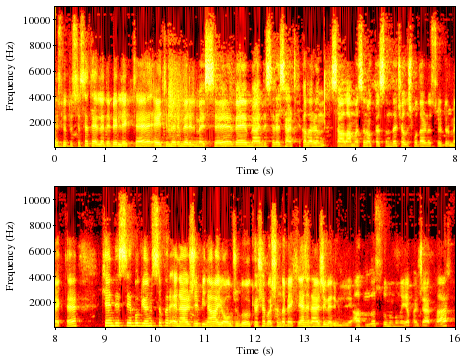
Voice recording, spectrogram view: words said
Enstitüsü SETEV'le de birlikte eğitimlerin verilmesi ve mühendislere sertifikaların sağlanması noktasında çalışmalarını sürdürmekte. Kendisi bugün Sıfır Enerji Bina Yolculuğu Köşe Başında Bekleyen Enerji Verimliliği adlı sunumunu yapacaklar.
